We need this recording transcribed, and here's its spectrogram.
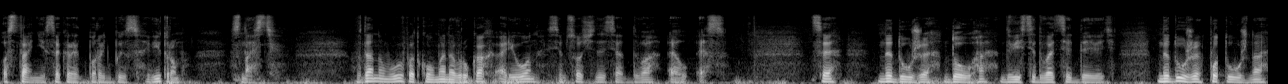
Останній секрет боротьби з вітром снасть. В даному випадку у мене в руках Arion 762 LS. Це не дуже довга 229, не дуже потужна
